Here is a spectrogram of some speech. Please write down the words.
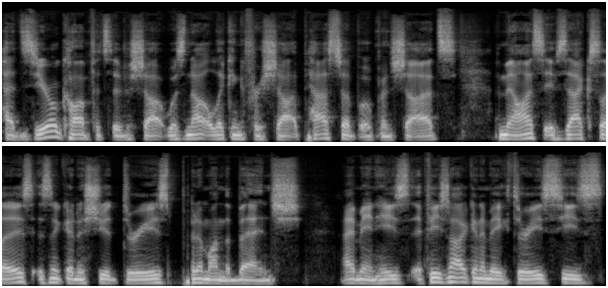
had zero confidence in his shot, was not looking for shot, passed up open shots. I mean, honestly, if Zach Seljaas isn't going to shoot threes, put him on the bench. I mean, he's if he's not going to make threes, he's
